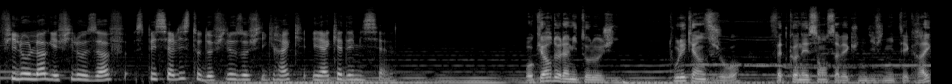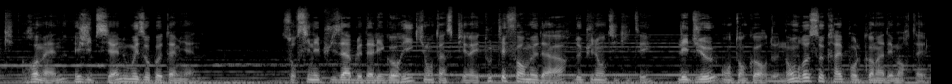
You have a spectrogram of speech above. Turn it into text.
philologue et philosophe, spécialiste de philosophie grecque et académicienne. Au cœur de la mythologie, tous les 15 jours, faites connaissance avec une divinité grecque, romaine, égyptienne ou mésopotamienne. Source inépuisable d'allégories qui ont inspiré toutes les formes d'art depuis l'Antiquité, les dieux ont encore de nombreux secrets pour le commun des mortels.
